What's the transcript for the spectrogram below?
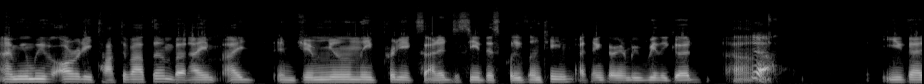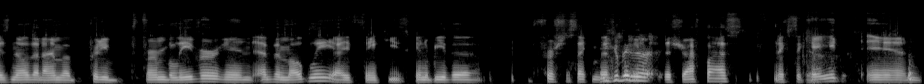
I mean, we've already talked about them, but I I am genuinely pretty excited to see this Cleveland team. I think they're going to be really good. Um, Yeah. You guys know that I'm a pretty firm believer in Evan Mobley. I think he's going to be the first or second best could the- in this draft class next to Yeah. Cade, and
